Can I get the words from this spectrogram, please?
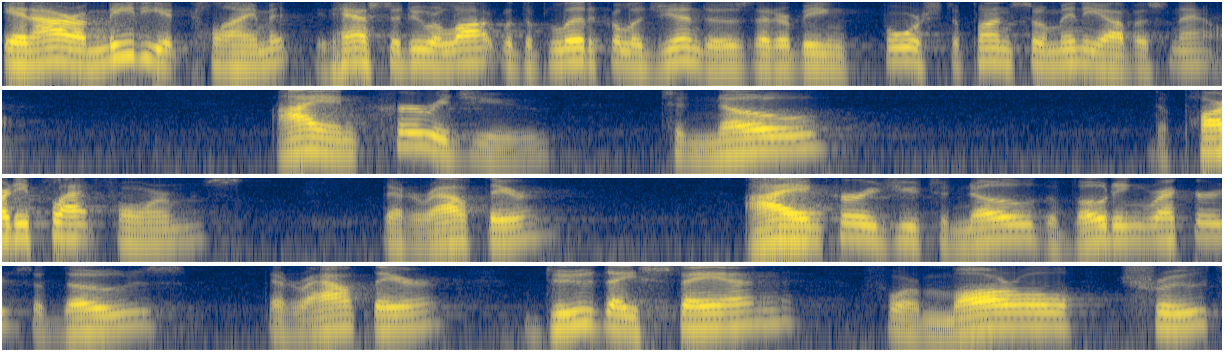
In our immediate climate, it has to do a lot with the political agendas that are being forced upon so many of us now. I encourage you to know the party platforms that are out there. I encourage you to know the voting records of those that are out there. Do they stand for moral truth?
